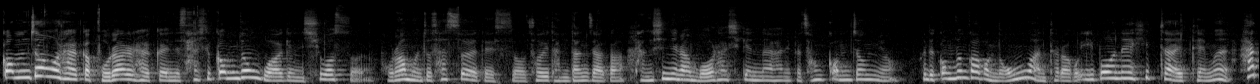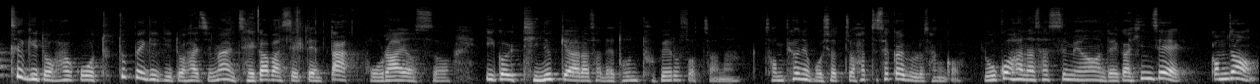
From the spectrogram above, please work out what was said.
검정을 할까 보라를 할까 했는데 사실 검정 구하기는 쉬웠어요. 보라 먼저 샀어야 됐어. 저희 담당자가 당신이랑 뭘 하시겠나 하니까 전 검정요. 근데 검정 가방 너무 많더라고. 이번에 히트 아이템은 하트기도 하고 투투백이기도 하지만 제가 봤을 땐 딱 보라였어. 이걸 뒤늦게 알아서 내 돈 두 배로 썼잖아. 전편에 보셨죠? 하트 색깔별로 산 거. 요거 하나 샀으면 내가 흰색, 검정,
